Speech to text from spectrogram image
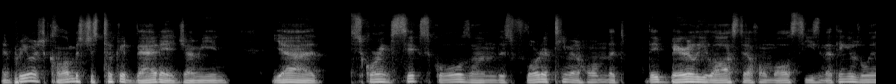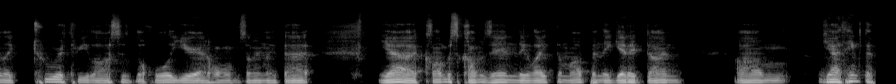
And pretty much Columbus just took advantage. I mean, yeah, scoring six goals on this Florida team at home that they barely lost at home all season. I think it was only like two or three losses the whole year at home, something like that. Yeah, Columbus comes in, they light them up, and they get it done. Um, yeah, I think the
